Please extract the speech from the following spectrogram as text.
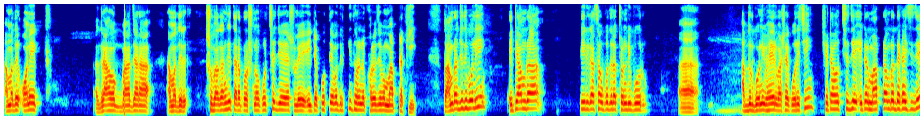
আমাদের অনেক গ্রাহক বা যারা আমাদের শুভাকাঙ্ক্ষী তারা প্রশ্ন করছে যে আসলে এইটা করতে আমাদের কি ধরনের খরচ এবং মাপটা কি? তো আমরা যদি বলি, এটা আমরা পীরগাছা উপজেলা চণ্ডীপুর আব্দুল গনি ভাইয়ের বাসায় করেছি। সেটা হচ্ছে যে এটার মাপটা আমরা দেখাইছি যে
